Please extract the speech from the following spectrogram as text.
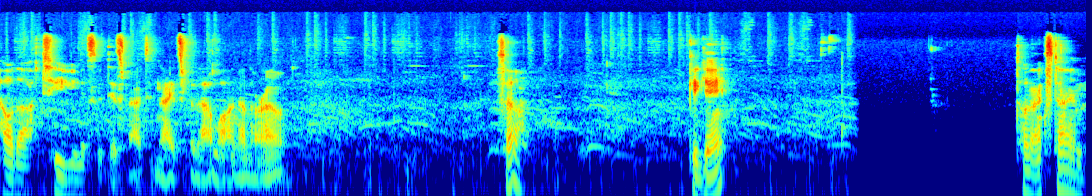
held off two units of dismounted knights for that long on their own? So, good game. Till next time.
